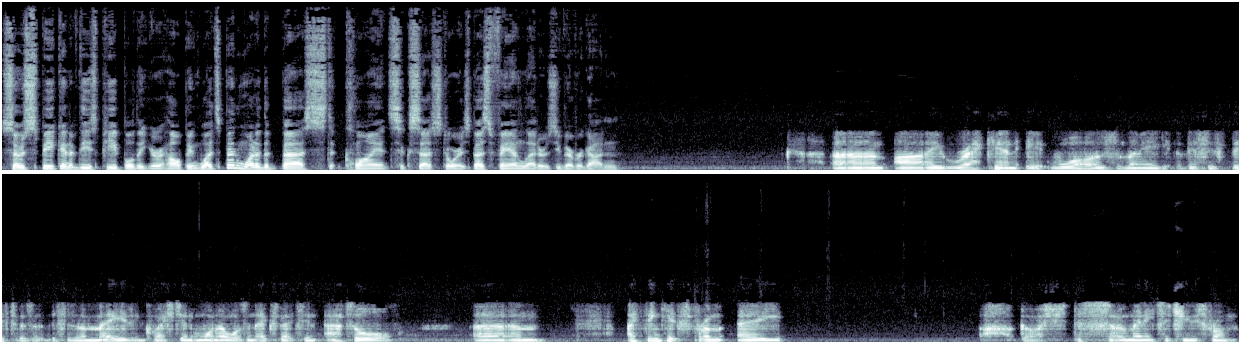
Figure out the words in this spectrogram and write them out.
So, speaking of these people that you're helping, what's been one of the best client success stories, best fan letters you've ever gotten? Um, I reckon it was. Let me. This is this was a, this is an amazing question and one I wasn't expecting at all. Um, I think it's from a. Oh gosh, there's so many to choose from.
